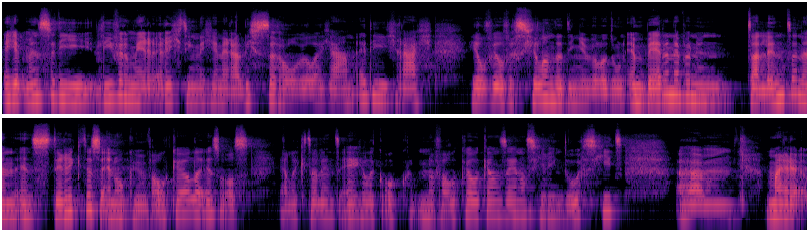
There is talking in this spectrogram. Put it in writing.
En je hebt mensen die liever meer richting de generalistenrol willen gaan. Hè, die graag heel veel verschillende dingen willen doen. En beiden hebben hun talenten en, en sterktes en ook hun valkuilen. Hè, zoals elk talent eigenlijk ook een valkuil kan zijn als je erin doorschiet. Um, maar,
